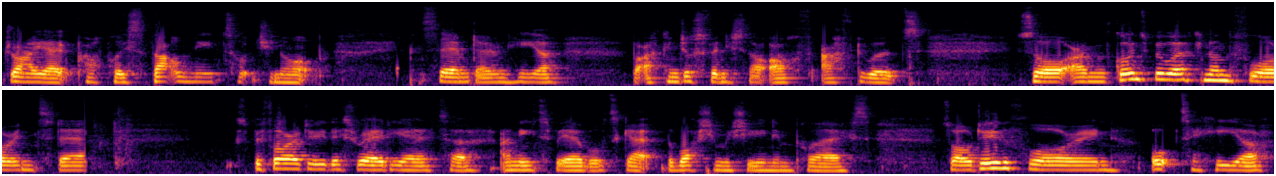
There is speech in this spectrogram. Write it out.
dry out properly. So that'll need touching up. Same down here. But I can just finish that off afterwards. So I'm going to be working on the flooring today. because Before I do this radiator, I need to be able to get the washing machine in place. So I'll do the flooring up to here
